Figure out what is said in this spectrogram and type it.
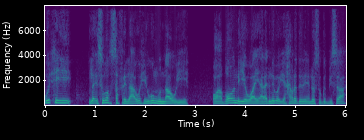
wixii la isula safri lahaa wixii ugu mudnaa weeye oo aqoon iyo waayo aragnimo iyo khibraddeeda inay noo soo gudbiso ah.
